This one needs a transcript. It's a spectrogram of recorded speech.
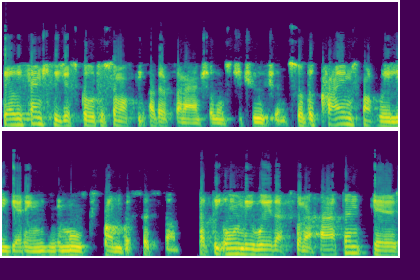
they'll essentially just go to some of the other financial institutions. So the crime's not really getting removed from the system. But the only way that's going to happen is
